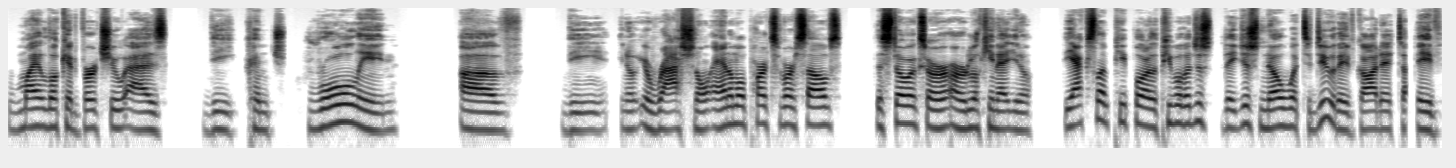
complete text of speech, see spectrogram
might look at virtue as the controlling of the you know irrational animal parts of ourselves. The Stoics are are looking at you know the excellent people are the people that just they just know what to do. They've got it. They've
